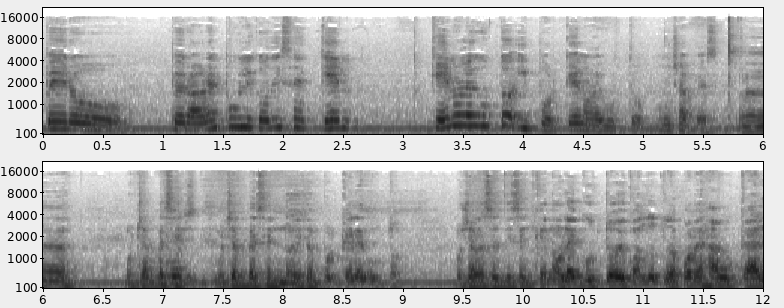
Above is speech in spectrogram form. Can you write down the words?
Pero pero ahora el público dice que qué no le gustó y por qué no le gustó muchas veces. Eh, muchas veces Much- muchas veces no dicen por qué les gustó. Muchas veces dicen que no les gustó y cuando tú te pones a buscar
